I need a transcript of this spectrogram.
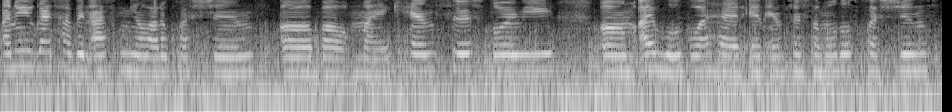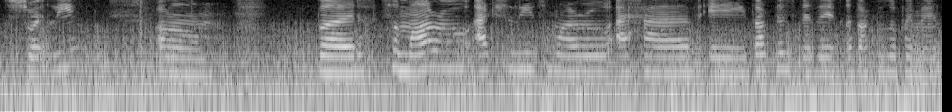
I know you guys have been asking me a lot of questions about my cancer story. Um, I will go ahead and answer some of those questions shortly. Um, but tomorrow, actually, tomorrow, I have a doctor's visit, a doctor's appointment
